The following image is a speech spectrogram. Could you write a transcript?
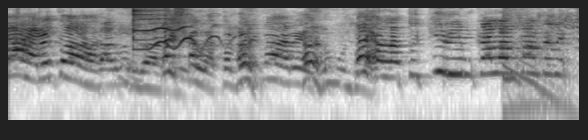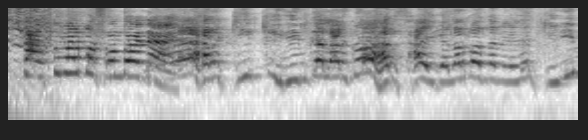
পাহাড়ে তো? কার বাড়ি পাহাড়ে? এই শালা তোর পাহাড়ে? হ্যাঁ। এই শালা তুই ক্রিম কালার পাঞ্জাবি তাও তোমার পছন্দ হয় না? আরে কি ক্রিম কালার গো? আর ছাই কালার পাঞ্জাবি না ক্রিম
